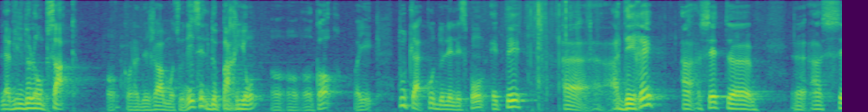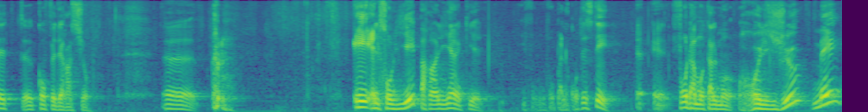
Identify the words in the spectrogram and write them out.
la ville de Lampsac, Hein, qu'on a déjà mentionné, celle de Parion encore. Voyez, toute la côte de l'Hellespont était euh, adhérée à cette, euh, à cette confédération. Euh, et elles sont liées par un lien qui est, il ne faut, pas le contester, fondamentalement religieux, mais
